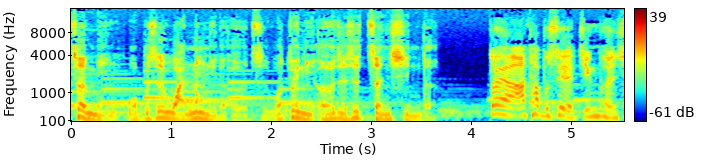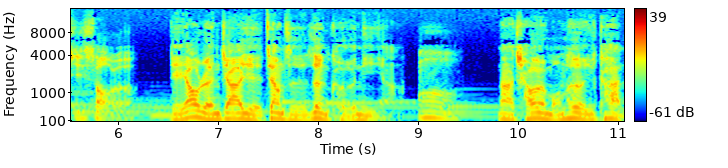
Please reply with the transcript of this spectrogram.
证明我不是玩弄你的儿子，我对你儿子是真心的。对啊，他不是也金盆洗手了，也要人家也这样子认可你呀？嗯。那乔尔蒙特一看，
